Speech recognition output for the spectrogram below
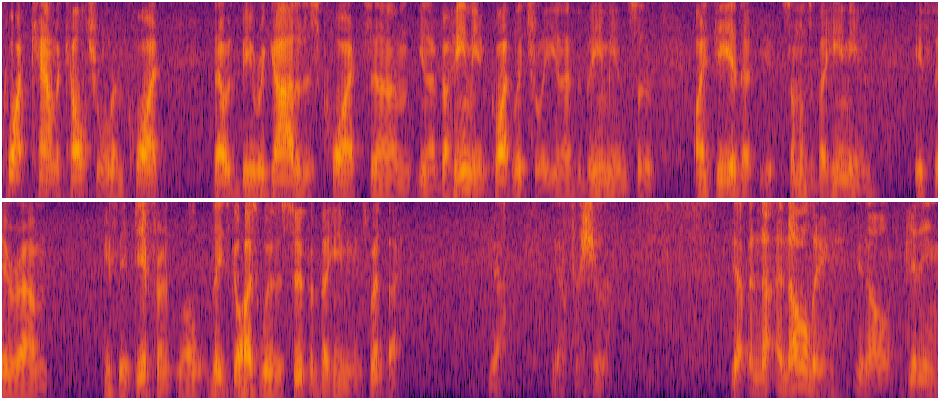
quite countercultural and quite, they would be regarded as quite, um, you know, bohemian, quite literally, you know, the bohemian sort of idea that someone's a bohemian if they're, um, if they're different. Well, these guys were the super bohemians, weren't they? Yeah, yeah, for sure. Yeah, and not, and not only, you know, getting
